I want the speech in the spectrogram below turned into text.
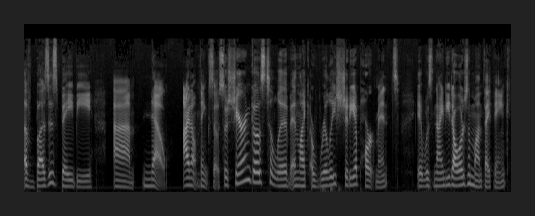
of Buzz's baby. Um, no, I don't think so. So Sharon goes to live in like a really shitty apartment. It was $90 a month, I think.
